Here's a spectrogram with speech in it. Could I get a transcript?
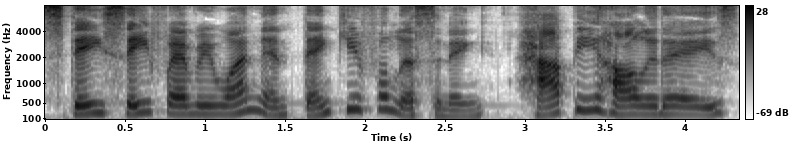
Stay safe, everyone, and thank you for listening. Happy holidays!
